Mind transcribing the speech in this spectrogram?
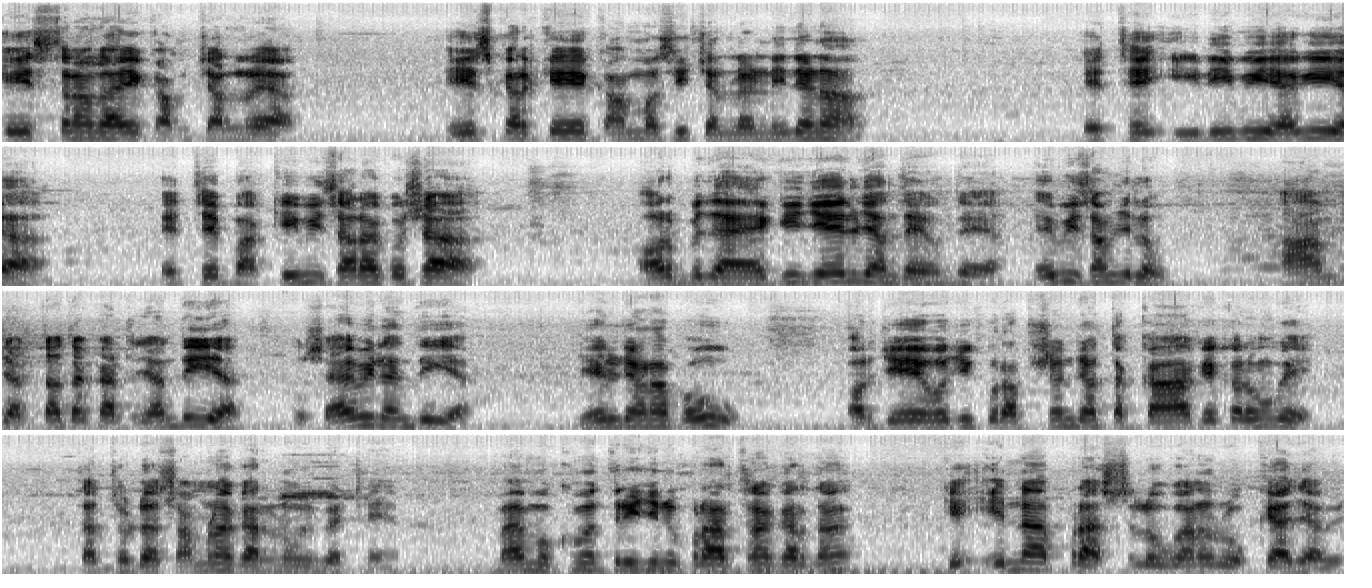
ਇਸ ਤਰ੍ਹਾਂ ਦਾ ਇਹ ਕੰਮ ਚੱਲ ਰਿਹਾ। ਇਸ ਕਰਕੇ ਇਹ ਕੰਮ ਅਸੀਂ ਚੱਲਣ ਨਹੀਂ ਦੇਣਾ। ਇੱਥੇ ਈਡੀ ਵੀ ਹੈਗੀ ਆ। ਇੱਥੇ ਬਾਕੀ ਵੀ ਸਾਰਾ ਕੁਝ ਆ। ਔਰ ਵਿਧਾਇਕ ਹੀ ਜੇਲ੍ਹ ਜਾਂਦੇ ਹੁੰਦੇ ਆ। ਇਹ ਵੀ ਸਮਝ ਲਓ, ਆਮ ਜਨਤਾ ਤਾਂ ਘਟ ਜਾਂਦੀ ਆ, ਉਹ ਸਹਿ ਵੀ ਲੈਂਦੀ ਆ। ਜੇਲ੍ਹ ਜਾਣਾ ਪਊ। ਔਰ ਜੇ ਇਹੋ ਜੀ ਕਰਪਸ਼ਨ ਜਾਂ ਧੱਕਾ ਆ ਕੇ ਕਰੋਗੇ, ਤਾਂ ਤੁਹਾਡਾ ਸਾਹਮਣਾ ਕਰਨ ਨੂੰ ਵੀ ਬੈਠੇ ਆ। ਮੈਂ ਮੁੱਖ ਮੰਤਰੀ ਜੀ ਨੂੰ ਪ੍ਰਾਰਥਨਾ ਕਰਦਾ ਕਿ ਇਹਨਾਂ ਭ੍ਰਸ਼ਟ ਲੋਕਾਂ ਨੂੰ ਰੋਕਿਆ ਜਾਵੇ।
